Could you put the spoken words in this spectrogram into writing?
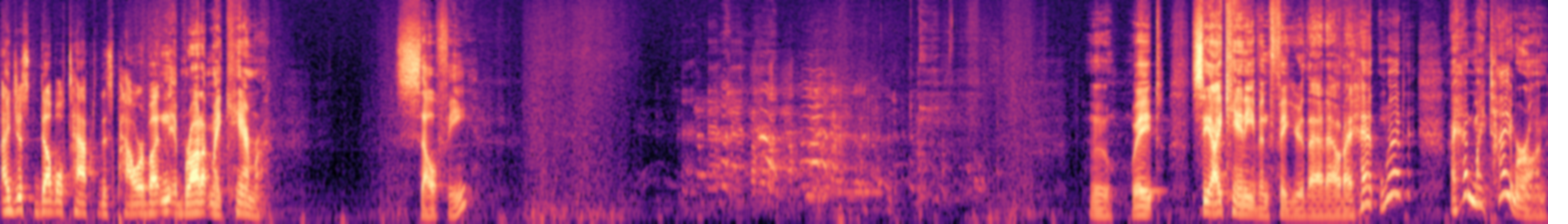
I just double tapped this power button, it brought up my camera. Selfie. Ooh, wait. See, I can't even figure that out. I had what? I had my timer on.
